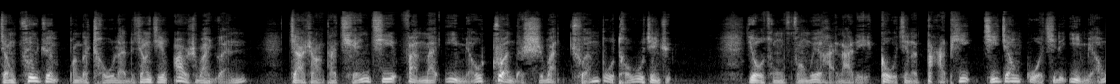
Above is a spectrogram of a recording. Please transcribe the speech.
将崔娟帮他筹来的将近二十万元，加上他前期贩卖疫苗赚的十万，全部投入进去，又从冯维海那里购进了大批即将过期的疫苗，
